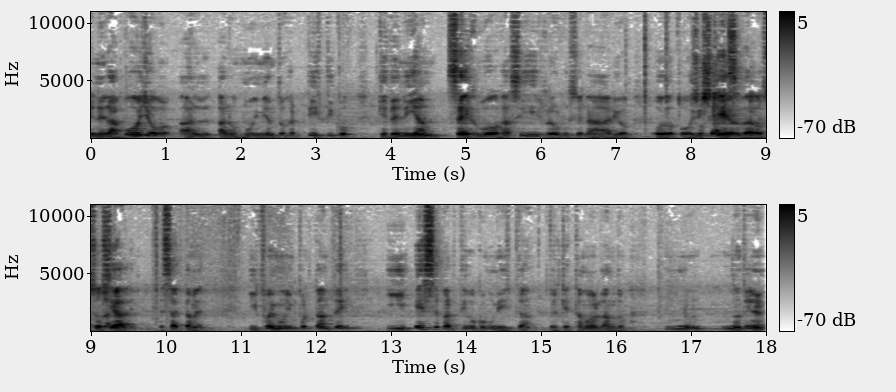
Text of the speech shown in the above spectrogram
en el apoyo al, a los movimientos artísticos que tenían sesgos así revolucionarios o, o izquierda o sociales, exactamente. Y fue muy importante y ese Partido Comunista del que estamos hablando no, tiene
